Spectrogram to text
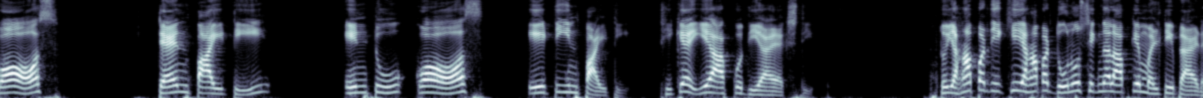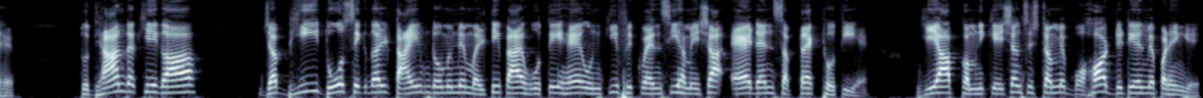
cos ten pi T into cos eighteen pi T. ठीक है? ये आपको दिया है एक्स टी तो यहाँ पर देखिए, यहाँ पर दोनों सिग्नल आपके मल्टीप्लाइड है। तो ध्यान रखिएगा, जब भी दो सिग्नल टाइम डोमेन में मल्टीप्लाई होते हैं, उनकी फ्रीक्वेंसी हमेशा एड एंड सब्ट्रैक्ट होती है। ये आप कम्युनिकेशन सिस्टम में बहुत डिटेल में पढ़ेंगे।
